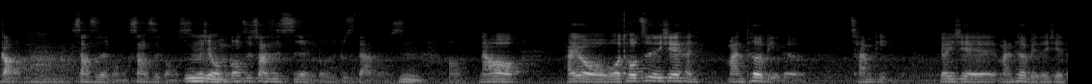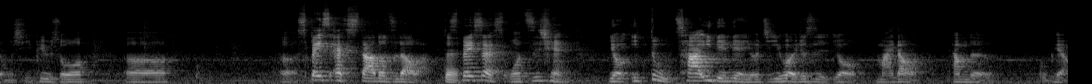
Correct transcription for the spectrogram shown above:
告上市的公上市公司，嗯而且我们公司算是私人公司，不是大公司。嗯，哦，然后还有我投资了一些很蛮特别的产品，跟一些蛮特别的一些东西，譬如说，呃呃，SpaceX 大家都知道吧？对，SpaceX 我之前有一度差一点点有机会，就是有买到他们的股票，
